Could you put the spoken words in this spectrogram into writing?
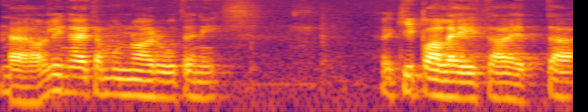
Nämä oli näitä mun nuoruuteni kipaleita, että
